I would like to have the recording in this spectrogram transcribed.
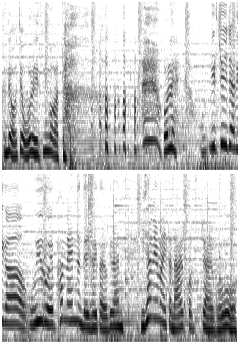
근데 어째 오래 있는 것 같다. 원래 일주일짜리가 5유로에 판매했는데 저희가 여기를 한 2, 3일만 있다 나올 것줄 알고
